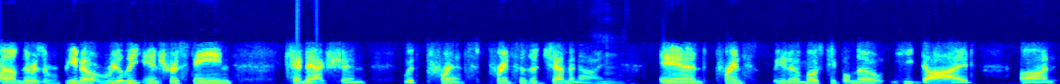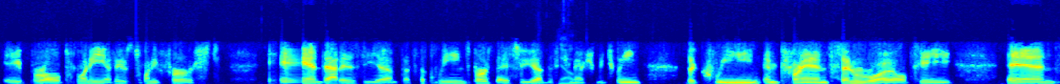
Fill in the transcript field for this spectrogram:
Um, there was a you know really interesting connection with Prince. Prince is a Gemini, Hmm. and Prince, you know, most people know he died on April twenty, I think it was twenty first, and that is the uh, that's the Queen's birthday. So you have this Yep. connection between the Queen and Prince and royalty, and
